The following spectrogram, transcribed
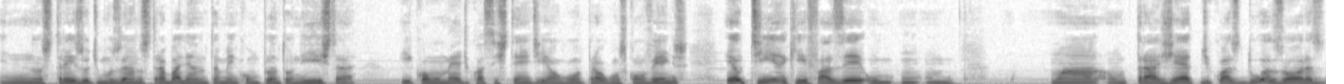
e nos três últimos anos trabalhando também como plantonista e como médico assistente algum, para alguns convênios, eu tinha que fazer um, um, um, uma, um trajeto de quase duas horas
